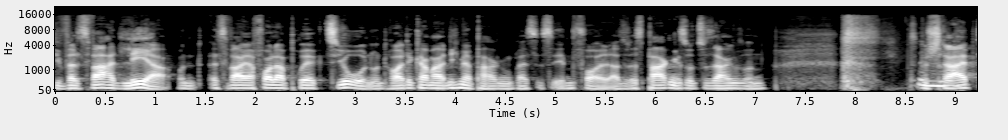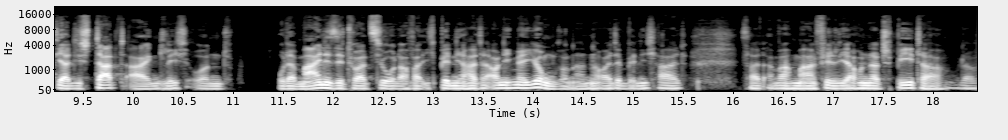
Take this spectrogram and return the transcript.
Die, es war halt leer und es war ja voller Projektion. Und heute kann man halt nicht mehr parken, weil es ist eben voll. Also das Parken ist sozusagen so ein beschreibt ja die Stadt eigentlich und oder meine Situation, auch weil ich bin ja halt auch nicht mehr jung, sondern heute bin ich halt, ist halt einfach mal ein Vierteljahrhundert später oder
